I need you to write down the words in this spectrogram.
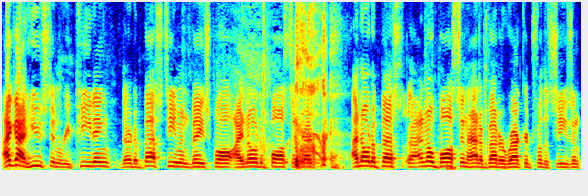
I got Houston repeating. They're the best team in baseball. I know the Boston Red. I know the best. I know Boston had a better record for the season.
